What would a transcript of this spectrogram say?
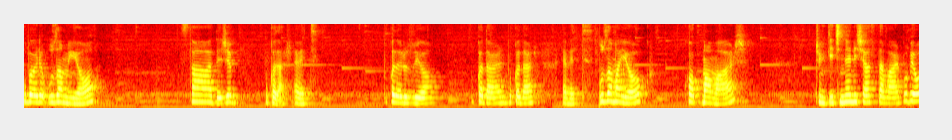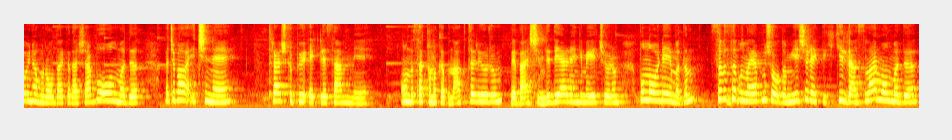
bu böyle uzamıyor. Sadece bu kadar. Evet. Bu kadar uzuyor. Bu kadar, bu kadar. Evet. Uzama yok. Kopma var. Çünkü içinde nişasta var. Bu bir oyun hamuru oldu arkadaşlar. Bu olmadı. Acaba içine tıraş köpüğü eklesem mi? Onu da saklama kabına aktarıyorum. Ve ben şimdi diğer rengime geçiyorum. Bununla oynayamadım. Sıvı sabunla yapmış olduğum yeşil renkli kikilden slime olmadı.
